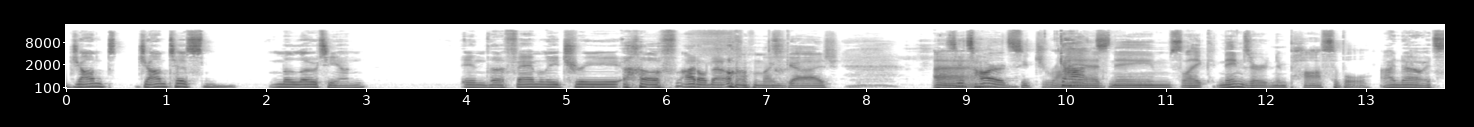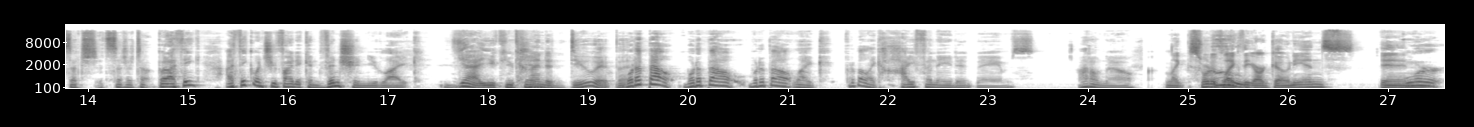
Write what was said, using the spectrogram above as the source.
John Jontis Melotian in the family tree of I don't know. Oh my gosh. Uh, it's hard. let's See dryad God. names like names are impossible. I know it's such it's such a tough. But I think I think once you find a convention you like, Yeah, you can can- kind of do it, but what about what about what about like what about like hyphenated names? I don't know. like sort of like the Argonians in or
